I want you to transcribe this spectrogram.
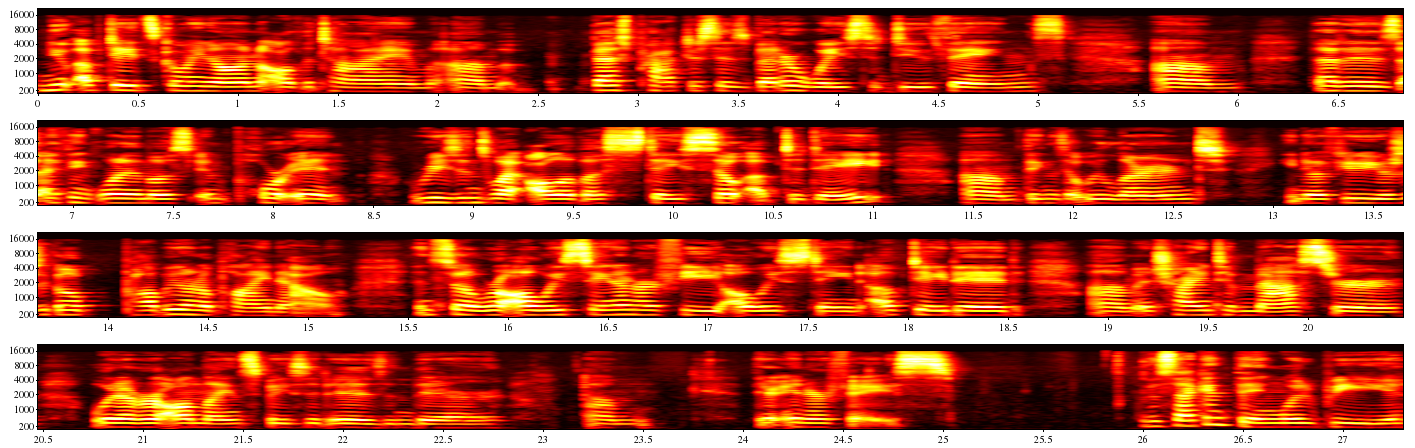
new updates going on all the time, um, best practices, better ways to do things. Um, that is, I think, one of the most important reasons why all of us stay so up to date. Um, things that we learned you know, a few years ago probably don't apply now. And so we're always staying on our feet, always staying updated, um, and trying to master whatever online space it is and their um, their interface. The second thing would be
